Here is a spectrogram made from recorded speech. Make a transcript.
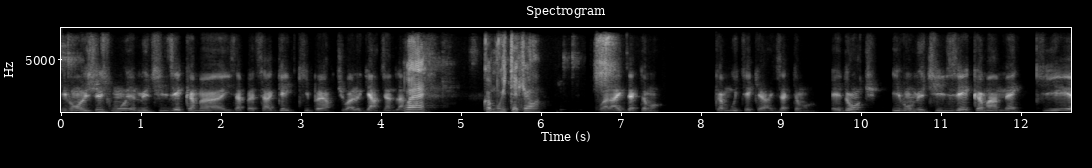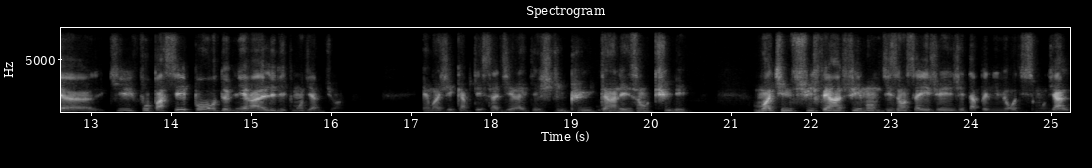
ils vont juste m'utiliser comme, euh, ils appellent ça gatekeeper, tu vois, le gardien de la Ouais, comme Whitaker. Voilà, exactement. Comme Whitaker, exactement. Et donc, ils vont m'utiliser comme un mec qui est, euh, qu'il faut passer pour devenir euh, l'élite mondiale, tu vois. Et moi, j'ai capté ça direct et je dis, putain, les enculés. Moi qui me suis fait un film en me disant, ça y est, j'ai tapé le numéro 10 mondial,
